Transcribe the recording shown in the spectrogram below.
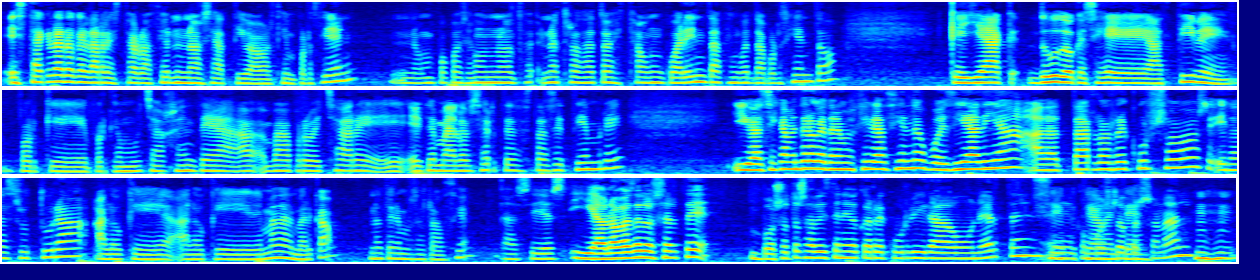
Está claro que la restauración no se ha activado al 100%, un poco según nuestros datos está un 40-50%, que ya dudo que se active porque, porque mucha gente va a aprovechar eh, el tema de los ERTES hasta septiembre. Y básicamente lo que tenemos que ir haciendo, pues día a día, adaptar los recursos y la estructura a lo que, a lo que demanda el mercado. No tenemos otra opción. Así es. Y hablabas de los ERTE, ¿Vosotros habéis tenido que recurrir a un ERTE sí, eh, con vuestro personal? Uh -huh.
